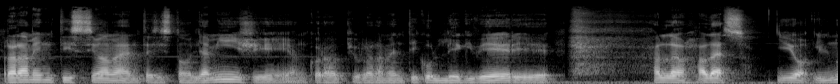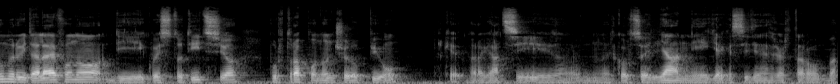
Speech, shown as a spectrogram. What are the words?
raramentissimamente esistono gli amici, ancora più raramente i colleghi veri. Allora, adesso io il numero di telefono di questo tizio purtroppo non ce l'ho più, perché ragazzi nel corso degli anni chi è che si tiene certa roba,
